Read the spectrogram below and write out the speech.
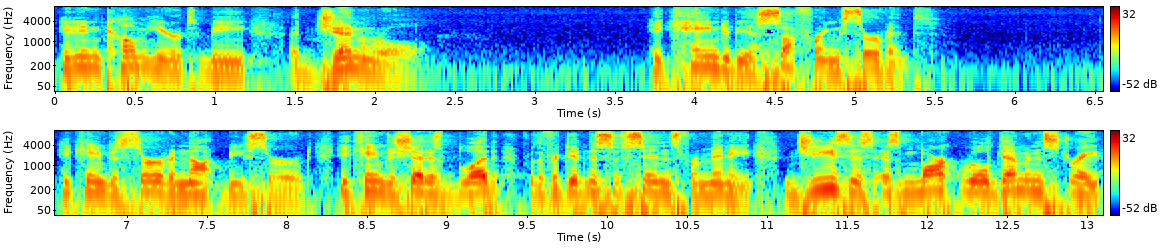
He didn't come here to be a general. He came to be a suffering servant. He came to serve and not be served. He came to shed his blood for the forgiveness of sins for many. Jesus, as Mark will demonstrate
